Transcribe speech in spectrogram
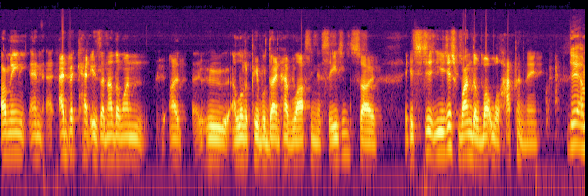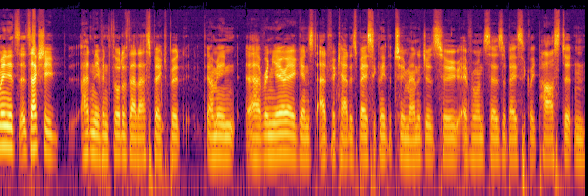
I mean, and Advocaat is another one uh, who a lot of people don't have lasting a season. So it's just, you just wonder what will happen there. Yeah, I mean, it's it's actually I hadn't even thought of that aspect, but I mean, uh, Ranieri against Advocaat is basically the two managers who everyone says are basically past it and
